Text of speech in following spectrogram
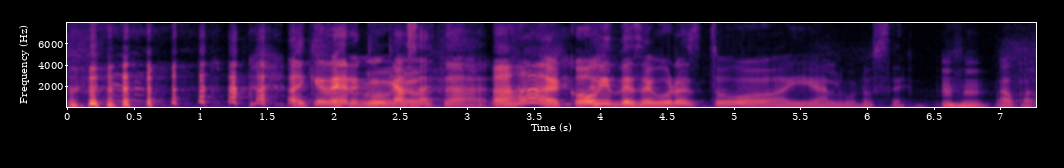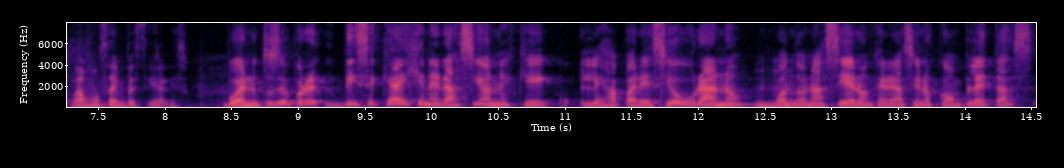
Hay que ver Seguro. qué casa está. Ajá, COVID de seguro estuvo ahí algo, no sé. Vamos a investigar eso. Bueno, entonces dice que hay generaciones que les apareció Urano cuando nacieron, generaciones completas,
